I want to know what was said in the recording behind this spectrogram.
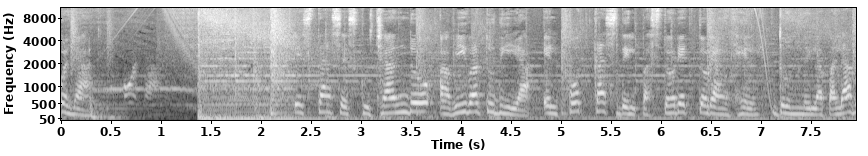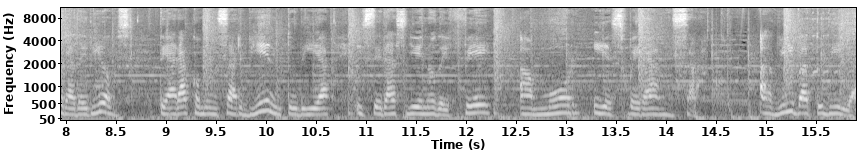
Hola. Estás escuchando Aviva tu Día, el podcast del pastor Héctor Ángel, donde la palabra de Dios te hará comenzar bien tu día y serás lleno de fe, amor y esperanza. Aviva tu Día.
